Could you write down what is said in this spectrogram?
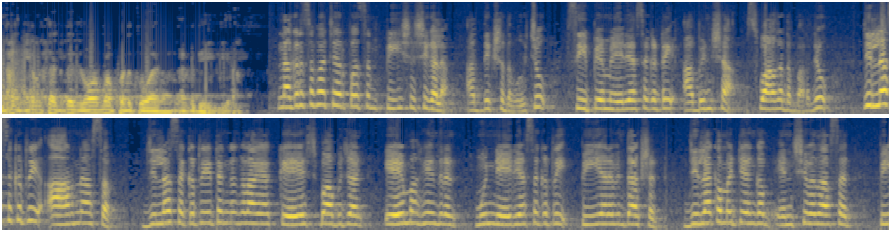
ഞാൻ ഈ അവസരത്തിൽ ഓർമ്മപ്പെടുത്തുവാൻ ആഗ്രഹിക്കുക നഗരസഭാ ചെയർപേഴ്സൺ പി ശശികല അധ്യക്ഷത വഹിച്ചു. C P M area secretary Abin Shah സ്വാഗതം പറഞ്ഞു. ജില്ലാ സെക്രട്ടറി ആർ നാസർ ജില്ലാ സെക്രട്ടേറിയറ്റ് അംഗങ്ങളായ K S Babujan A Mahendran മുൻ ഏരിയ സെക്രട്ടറി പി അരവിന്ദാക്ഷൻ ജില്ലാ കമ്മിറ്റി അംഗം N Sivadasan P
